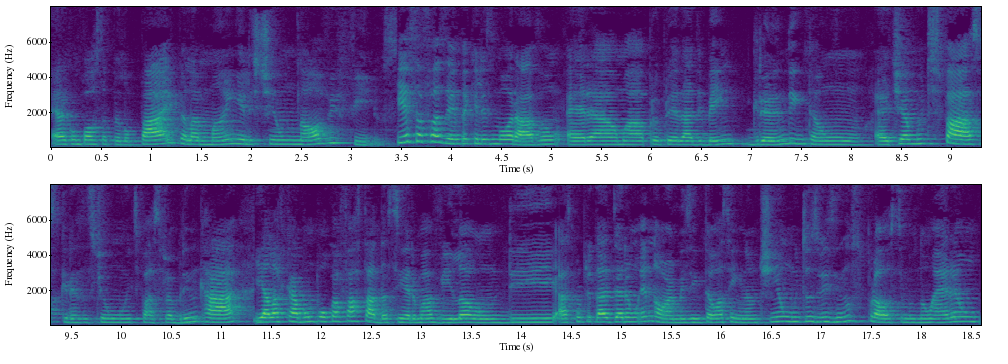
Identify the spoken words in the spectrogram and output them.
era composta pelo pai, pela mãe, e eles tinham nove filhos. E essa fazenda que eles moravam era uma propriedade bem grande, então é, tinha muito espaço, as crianças tinham muito espaço para brincar, e ela ficava um pouco afastada, assim, era uma vila onde as propriedades eram enormes, então assim, não tinham muitos vizinhos próximos, não eram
